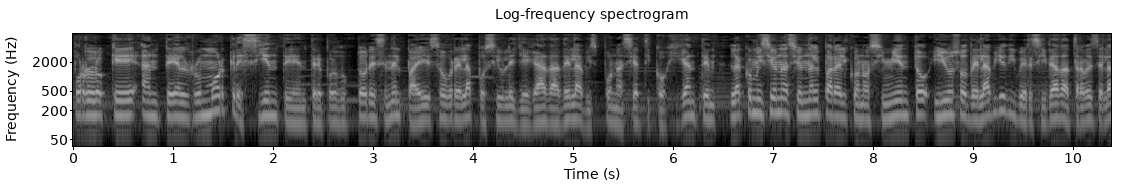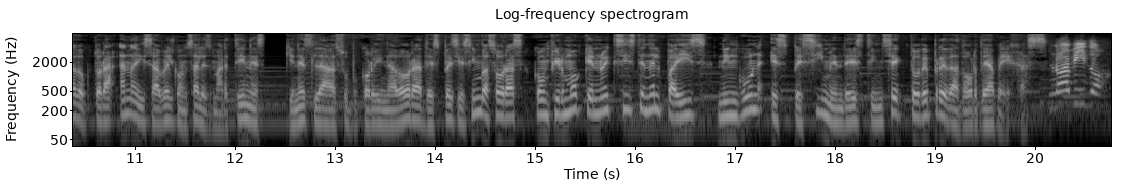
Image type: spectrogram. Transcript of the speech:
Por lo que, ante el rumor creciente entre productores en el país sobre la posible llegada del avispón asiático gigante, la Comisión Nacional para el Conocimiento y Uso de la Biodiversidad a través de la doctora Ana Isabel González Martínez, quien es la subcoordinadora de especies invasoras, confirmó que no existe en el país ningún espécimen de este insecto depredador de abejas. No ha habido,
